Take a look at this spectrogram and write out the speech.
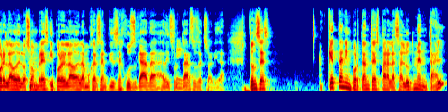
por el lado de los hombres y por el lado de la mujer sentirse juzgada a disfrutar su sexualidad. Entonces, ¿qué tan importante es para la salud mental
